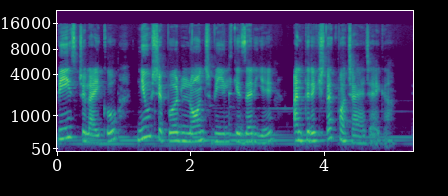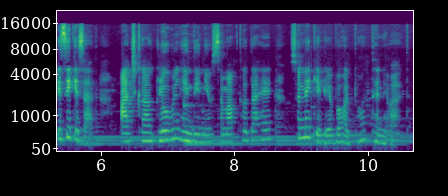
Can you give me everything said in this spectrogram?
20 जुलाई को न्यू शेपर्ड लॉन्च व्हील के ज़रिए अंतरिक्ष तक पहुँचाया जाएगा। इसी के साथ आज का ग्लोबल हिंदी न्यूज़ समाप्त होता है। सुनने के लिए बहुत बहुत धन्यवाद।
